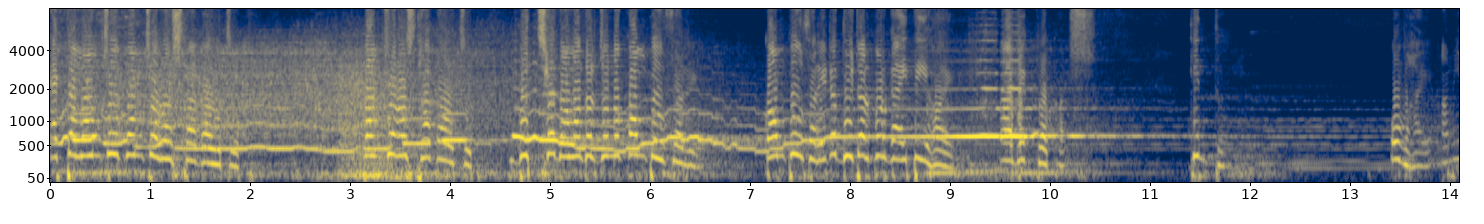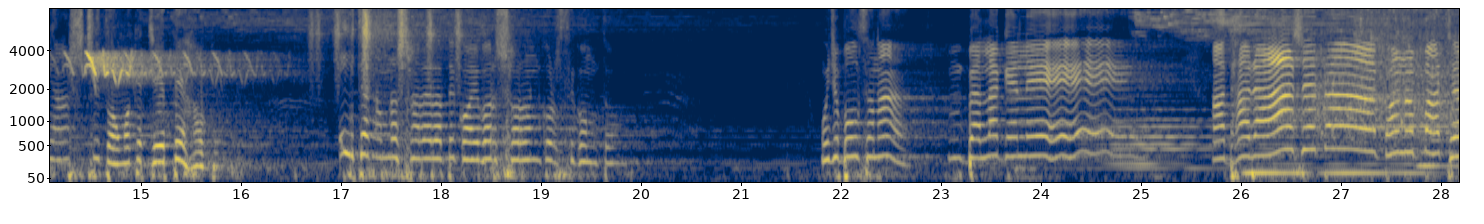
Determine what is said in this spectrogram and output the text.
একটা মঞ্চ পঞ্চরস থাকা উচিত। পঞ্চরস থাকা উচিত। বিচ্ছেদ আমাদের জন্য কম্পালসারি কম্পালসারি এটা দুইটার পর গাইতেই হয়। আবেগ প্রকাশ। কিন্তু, ও ভাই, আমি আসছি তো, আমাকে যেতে হবে। এইটা আমরা সারা রাতে কয়বার স্মরণ করছি গন্ত? ওই যে বলছে না, বেলা গেলে আধারা সে তখন পাছে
